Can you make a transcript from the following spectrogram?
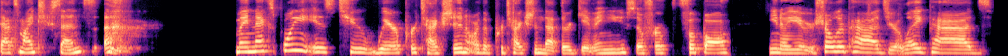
that's my two cents. my next point is to wear protection or the protection that they're giving you. So for football, you know, you have your shoulder pads, your leg pads,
